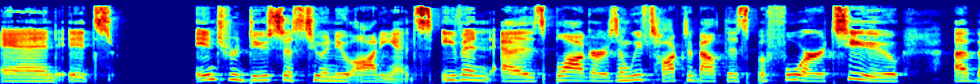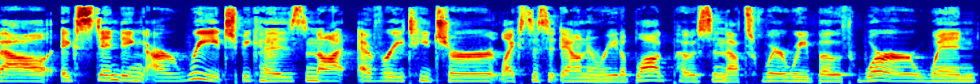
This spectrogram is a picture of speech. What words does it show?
And it's introduced us to a new audience, even as bloggers. And we've talked about this before too about extending our reach because not every teacher likes to sit down and read a blog post. And that's where we both were when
